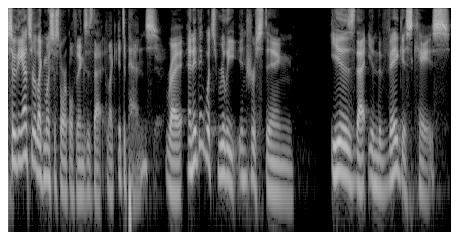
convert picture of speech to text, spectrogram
so. The answer, like most historical things, is that like it depends, right? And I think what's really interesting is that in the Vegas case,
